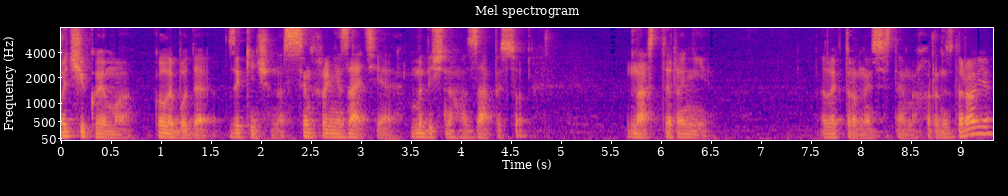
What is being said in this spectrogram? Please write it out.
Очікуємо, коли буде закінчена синхронізація медичного запису на стороні електронної системи охорони здоров'я.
